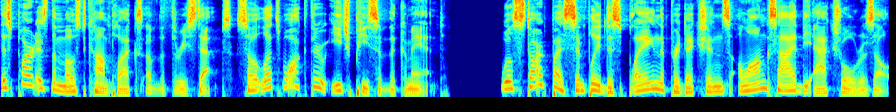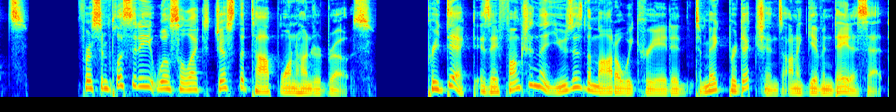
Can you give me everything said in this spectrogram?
This part is the most complex of the three steps, so let's walk through each piece of the command. We'll start by simply displaying the predictions alongside the actual results. For simplicity, we'll select just the top 100 rows. Predict is a function that uses the model we created to make predictions on a given dataset.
